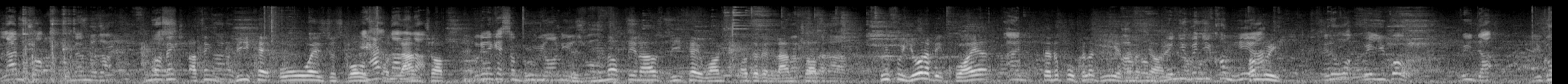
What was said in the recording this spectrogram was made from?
Lamb chops, remember that. Must. I think, I think BK always just goes has, for no, lamb no, no. chops. We're going to get some biryani as well. nothing else BK wants other than lamb chops. Fufu, you're a bit quiet. And um, when you, when you come here, hungry. you know what, where you go? Read that. You go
